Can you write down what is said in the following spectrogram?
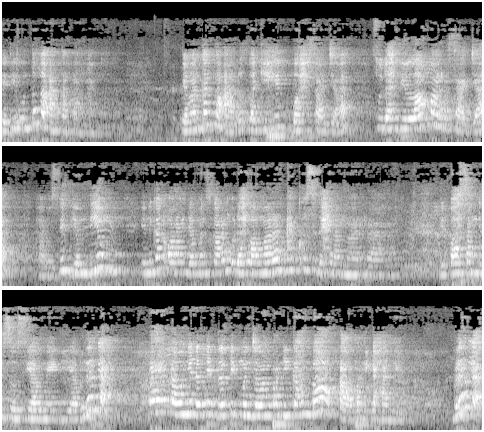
Jadi untung gak angkat tangan. Jangankan ta'aruf, lagi hitbah saja, sudah dilamar saja, harusnya diam-diam. Ini kan orang zaman sekarang udah lamaran, aku sudah lamaran. Dipasang di sosial media, bener gak? Eh, tahunya detik-detik menjelang pernikahan, batal pernikahannya. Bener gak?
